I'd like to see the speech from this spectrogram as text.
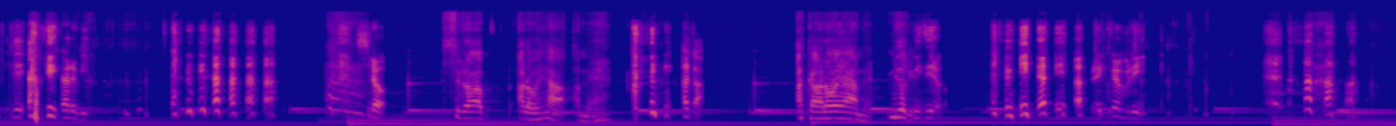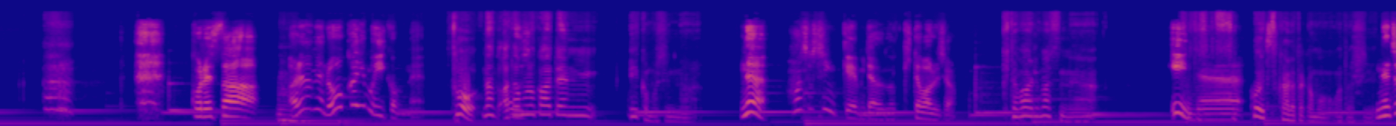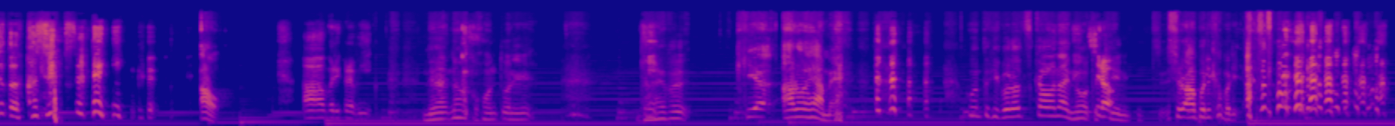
で炙りカルビ。白、白アロエ飴 赤、赤アロエ飴緑水色。緑炙りカルビ。これさ、うんあれだね、廊下にもいいかもね。そうなんか頭の回転にいいかもしんないね反射神経みたいなのきたわるじゃん。北はありますねいいすっね。ごい疲れたかも私ね、ちょっと滑舌トレーニング。青あー、ブリクラビ。ねなんか本当にき だいぶキアアロエ飴本当日頃使わないノート白アプリかぶり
